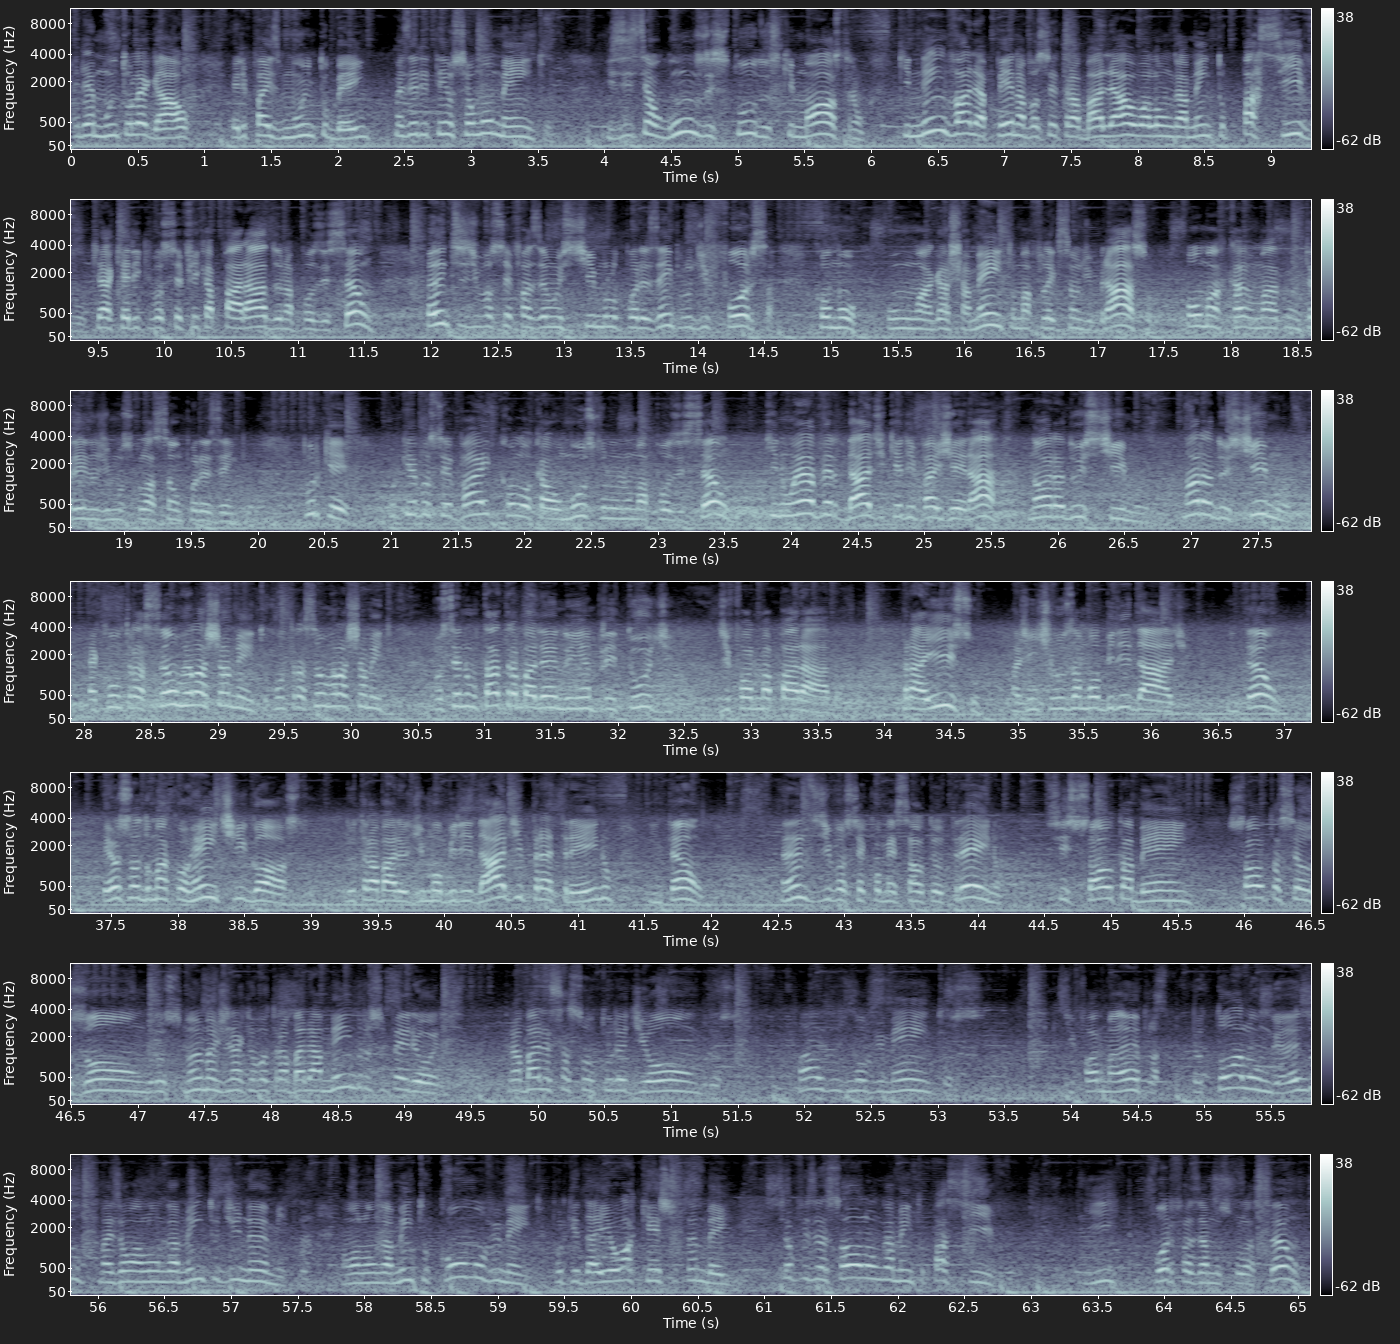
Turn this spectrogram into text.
ele é muito legal, ele faz muito bem, mas ele tem o seu momento. Existem alguns estudos que mostram que nem vale a pena você trabalhar o alongamento passivo, que é aquele que você fica parado na posição, antes de você fazer um estímulo, por exemplo, de força, como um agachamento, uma flexão de braço ou uma, uma, um treino de musculação, por exemplo. Por quê? Porque você vai colocar o músculo numa posição que não é a verdade que ele vai gerar na hora do estímulo. Na hora do estímulo é contração, relaxamento, contração, relaxamento. Você não está trabalhando em amplitude de forma parada. Para isso, a gente usa mobilidade. Então, eu sou de uma corrente e gosto do trabalho de mobilidade pré-treino. Então, antes de você começar o teu treino, se solta bem, solta seus ombros. Vamos imaginar que eu vou trabalhar membros superiores. Trabalha essa soltura de ombros, faz os movimentos forma ampla. Eu estou alongando, mas é um alongamento dinâmico, é um alongamento com movimento, porque daí eu aqueço também. Se eu fizer só o alongamento passivo e for fazer a musculação,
